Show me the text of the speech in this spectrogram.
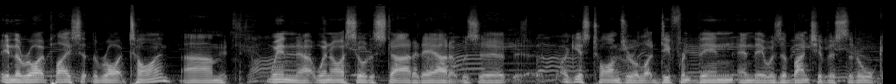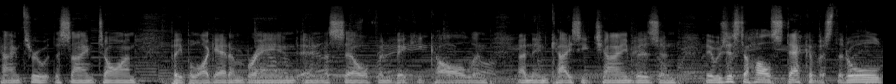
in the right place at the right time. Um, when uh, when I sort of started out, it was a, I guess times were a lot different then, and there was a bunch of us that all came through at the same time. People like Adam Brand and myself and Beccy Cole and, and then Kasey Chambers, and there was just a whole stack of us that all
